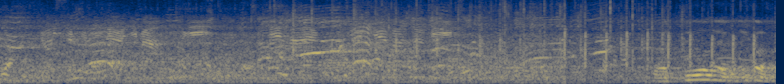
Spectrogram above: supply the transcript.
中央大学の江川君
